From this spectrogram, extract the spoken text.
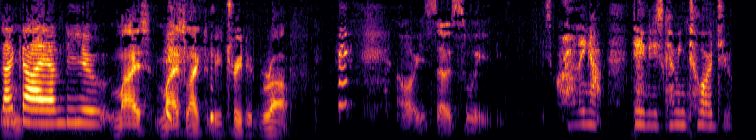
like I am to you. mice, mice like to be treated rough. Oh, he's so sweet. He's crawling up. David, he's coming towards you.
